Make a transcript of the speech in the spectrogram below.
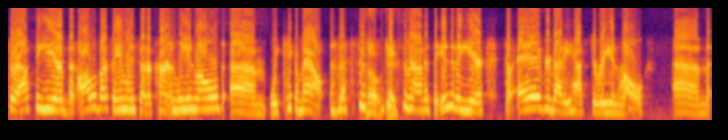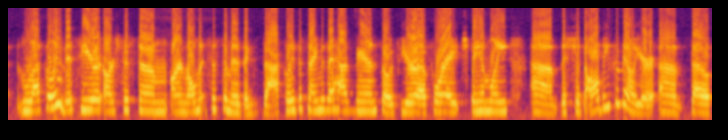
throughout the year, but all of our families that are currently enrolled, um, we kick them out. That's system Oh, okay. kicks them out at the end of the year, so everybody has to re-enroll. Um, luckily, this year our system, our enrollment system, is exactly the same as it has been. So if you're a 4-H family, um, this should all be familiar. Um, so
